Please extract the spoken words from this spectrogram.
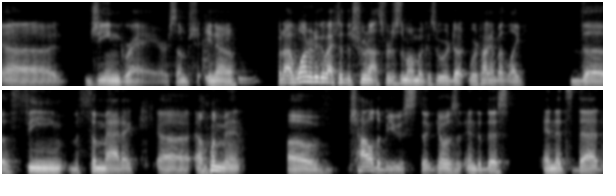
uh Jean Grey or some shit, you know. But I wanted to go back to the True Knots for just a moment because we were we we're talking about like the theme, the thematic uh, element of child abuse that goes into this, and it's that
